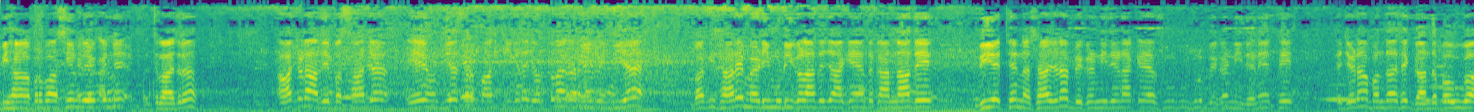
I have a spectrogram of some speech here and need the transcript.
ਵੀ ਹਾਂ, ਪ੍ਰਵਾਸੀਆਂ ਨੂੰ ਦੇਖ ਕਿੰਨੇ ਚਲਾ ਇਧਰ। ਆ ਚੜਾ ਦੇ ਬੱਸਾਂ 'ਚ। ਇਹ ਹੁੰਦੀ ਹੈ ਸਰਪੰਚੀ ਕਹਿੰਦੇ ਜੁਰਤ ਨਾਲ ਕਰਨੀ ਪੈਂਦੀ ਹੈ ਬਾਕੀ ਸਾਰੇ ਮੈਡੀ ਮੁੜੀ ਗਲਾਂ ਤੇ ਜਾ ਕੇ ਆਏ, ਦੁਕਾਨਾਂ ਤੇ। ਵੀ ਇੱਥੇ ਨਸ਼ਾ ਜਿਹੜਾ ਵਿਕਣ ਨਹੀਂ ਦੇਣਾ ਕੈਸੂਲ ਕੂਸੂਲ ਵਿਕਣ ਨਹੀਂ ਦੇਣੇ ਇੱਥੇ। ਤੇ ਜਿਹੜਾ ਬੰਦਾ ਇੱਥੇ ਗੰਦ ਪਾਊਗਾ,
